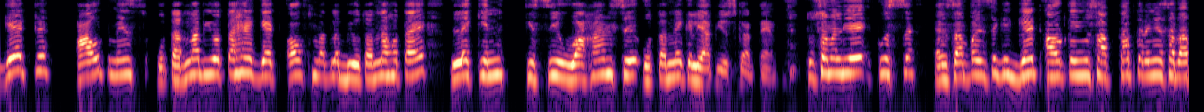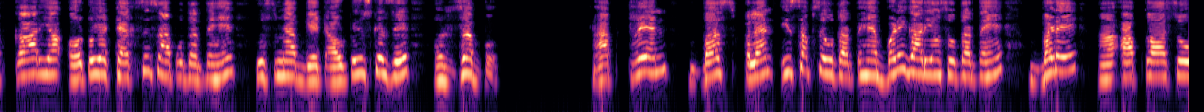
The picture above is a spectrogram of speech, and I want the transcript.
गेट आउट मीन्स उतरना भी होता है गेट ऑफ़ मतलब भी उतरना होता है, लेकिन किसी वाहन से उतरने के लिए आप यूज़ करते हैं। तो समझ लिए कुछ एग्जांपल जैसे कि गेट आउट का यूज़ आप तब करेंगे जब आप कार या ऑटो या टैक्सी से आप उतरते हैं, उसमें आप गेट आउट का यूज़ करते और जब आप ट्रेन, बस, प्लेन, इस सबसे उतरते हैं, बड़ी गाड़ियों से उतरते हैं, बड़े आपका जो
